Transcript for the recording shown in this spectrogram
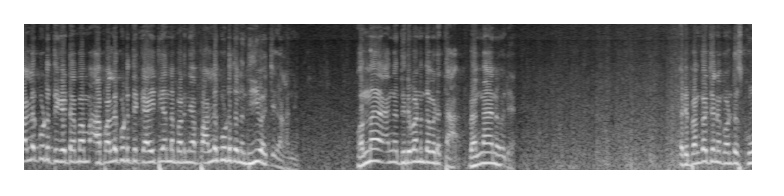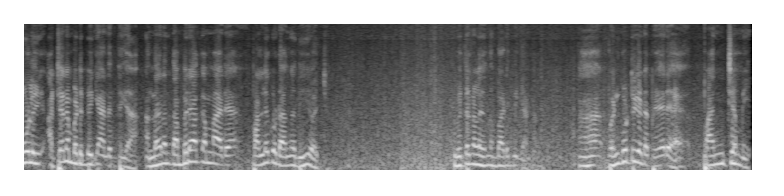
പള്ളിക്കൂടത്ത് കയറ്റപ്പം ആ പള്ളിക്കൂടത്ത് എന്ന് പറഞ്ഞ പള്ളിക്കൂടത്തിന് തീ വെച്ച് കളഞ്ഞു. ഒന്ന് അങ്ങ് തിരുവനന്തപുരത്താ വെങ്ങാനൂര് ഒരു പെങ്കൊച്ചനെ കൊണ്ട് സ്കൂളിൽ അക്ഷരം പഠിപ്പിക്കാൻ എത്തുക. അന്നേരം തമ്പുരാക്കന്മാര് പള്ളിക്കൂടം അങ്ങ് തീ വെച്ചു. വിത്തങ്ങളെ ഒന്നും പഠിപ്പിക്കേണ്ടത് ആ പെൺകുട്ടിയുടെ പേര് പഞ്ചമി.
